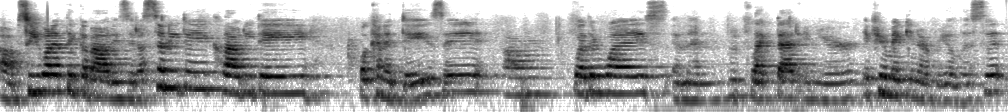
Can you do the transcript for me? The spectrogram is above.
Um, so you want to think about is it a sunny day, cloudy day? What kind of day is it um, weather-wise? And then reflect that in your if you're making a realistic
